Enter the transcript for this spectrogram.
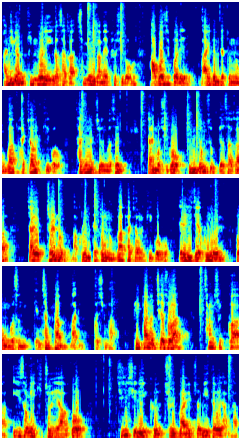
아니면 김건희 여사가 친밀감의 표시로 아버지 버린 바이든 대통령과 발장을 끼고 사진을 찍은 것은 잘못이고 김정숙 여사가 짤, 젊은 마크론 대통령과 팔짱을 끼고 엘리제 궁을 도운 것은 괜찮단 말인 것인가. 비판은 최소한 상식과 이성에 기초해야 하고 진실이 그 출발점이 되어야 한다.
